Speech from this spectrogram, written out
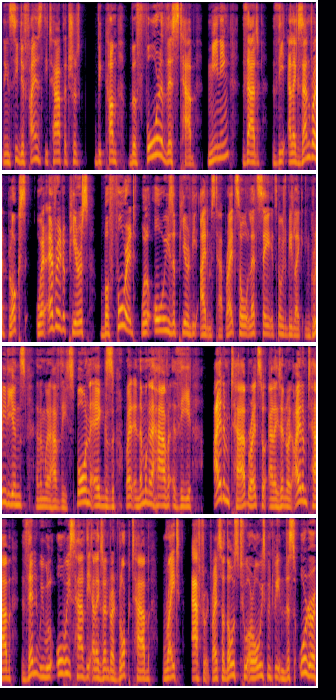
you can see defines the tab that should become before this tab, meaning that the Alexandrite blocks, wherever it appears, before it will always appear the items tab, right? So let's say it's going to be like ingredients, and then we're gonna have the spawn eggs, right? And then we're gonna have the item tab, right? So Alexandrite item tab, then we will always have the Alexandrite block tab right after it, right? So those two are always going to be in this order,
